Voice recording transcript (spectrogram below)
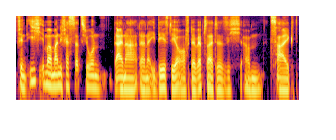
finde ich, immer Manifestation deiner, deiner Idee ist, die auch auf der Webseite sich ähm, zeigt,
